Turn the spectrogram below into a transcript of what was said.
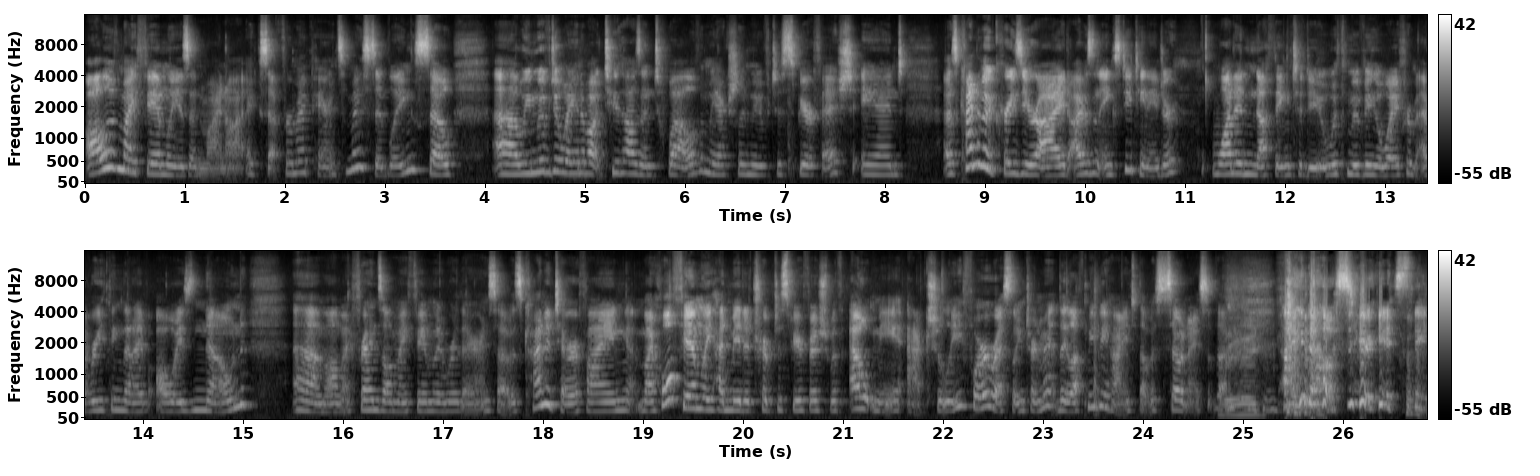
all of my family is in Minot except for my parents and my siblings. So uh, we moved away in about 2012, and we actually moved to Spearfish, and it was kind of a crazy ride. I was an angsty teenager, wanted nothing to do with moving away from everything that I've always known. Um, all my friends, all my family were there, and so it was kind of terrifying. My whole family had made a trip to Spearfish without me, actually, for a wrestling tournament. They left me behind. That was so nice of them. Rude. I know, seriously.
